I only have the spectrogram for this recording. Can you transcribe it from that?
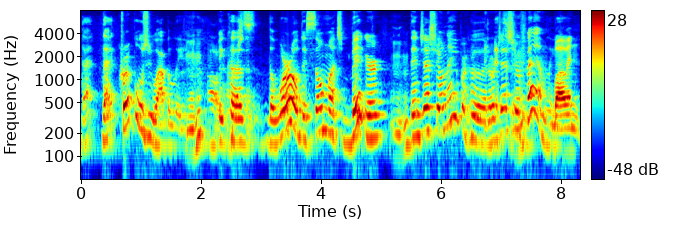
that that cripples you, I believe, Mm-hmm. Oh, because 100%. The world is so much bigger mm-hmm. than just your neighborhood or just your family. Well, and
